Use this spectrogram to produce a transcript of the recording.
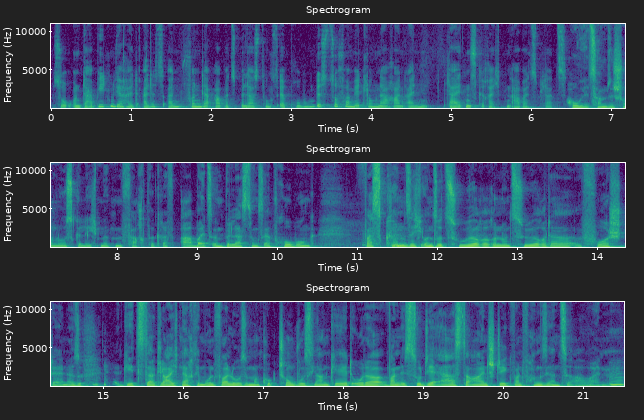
So, und da bieten wir halt alles an, von der Arbeitsbelastungserprobung bis zur Vermittlung nachher an einen leidensgerechten Arbeitsplatz. Oh, jetzt haben Sie schon losgelegt mit dem Fachbegriff Arbeits- und Belastungserprobung. Was können mhm. sich unsere Zuhörerinnen und Zuhörer da vorstellen? Also geht es da gleich nach dem Unfall los und man guckt schon, wo es lang geht? Oder wann ist so der erste Einstieg? Wann fangen Sie an zu arbeiten? Mhm.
